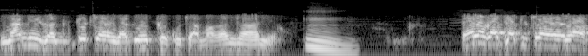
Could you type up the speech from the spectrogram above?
Nandiza ngithethe ngathi wecego jama kancane. mm Dala kathatha itswayo la.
